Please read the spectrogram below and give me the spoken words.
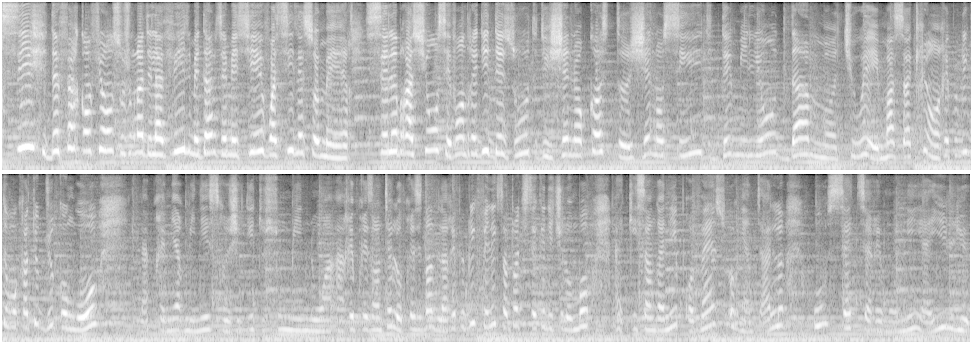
Merci de faire confiance au journal de la ville, mesdames et messieurs. Voici les sommaires. Célébration ce vendredi 2 août du génocide. Des millions d'âmes tuées et massacrées en République démocratique du Congo. La première ministre Judith Souminois a représenté le président de la République Félix Antoine Tshisekedi Chilombo à Kisangani, province orientale, où cette cérémonie a eu lieu.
